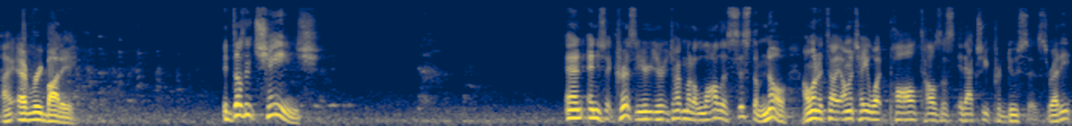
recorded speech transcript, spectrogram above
I, everybody. It doesn't change. And, and you say, Chris, you're, you're, talking about a lawless system. No, I want to tell you, I want to tell you what Paul tells us it actually produces. Ready?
